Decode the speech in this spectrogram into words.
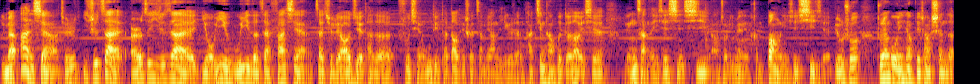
里面暗线啊，其实一直在儿子一直在有意无意的在发现，再去了解他的父亲乌迪他到底是怎么样的一个人。他经常会得到一些零散的一些信息啊，就里面很棒的一些细节，比如说中间给我印象非常深的，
